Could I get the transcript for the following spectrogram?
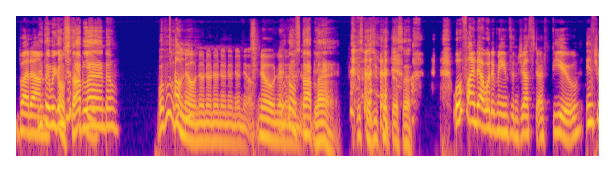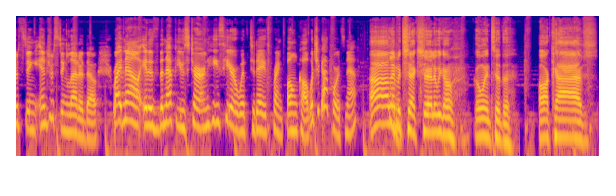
But um, you think we're gonna stop lying though? Well, who? Oh no, no, no, no, no, no, no, no, no, no. No. Who's no, gonna no. stop lying just because you picked us up? We'll find out what it means in just a few. Interesting, interesting letter, though. Right now, it is the nephew's turn. He's here with today's prank phone call. What you got for us, Neff? Uh, let me check, Shirley. We're gonna go into the archives.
